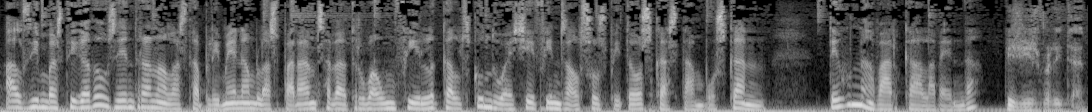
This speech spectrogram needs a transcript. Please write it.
Els investigadors entren a l'establiment amb l'esperança de trobar un fil que els condueixi fins al sospitós que estan buscant. Té una barca a la venda? I sí, és veritat.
